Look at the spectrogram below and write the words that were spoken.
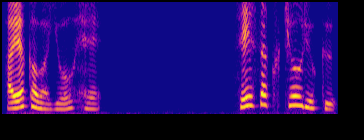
早川洋平制作協力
